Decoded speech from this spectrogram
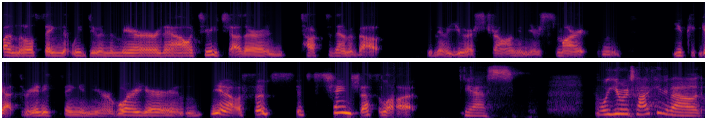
fun little thing that we do in the mirror now to each other and talk to them about you know you are strong and you're smart and you can get through anything and you're a warrior and you know so it's it's changed us a lot. Yes. Well you were talking about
